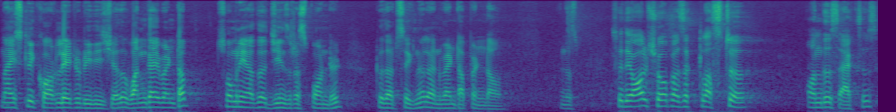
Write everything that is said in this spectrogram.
nicely correlated with each other. One guy went up, so many other genes responded to that signal and went up and down. So, they all show up as a cluster on this axis,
